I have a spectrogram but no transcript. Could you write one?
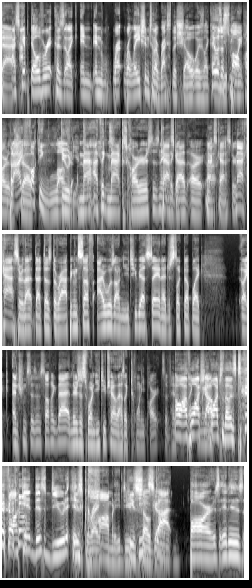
bad. I skipped over it because like in in re- relation to the rest of the show, it was like It was a small point, part of but the I fucking love Dude, the Matt, I think Max Carter is his name. Caster. The guy, that, or, Max uh, Caster. Max Caster, that that does the rapping and stuff. I was on YouTube yesterday and I just looked up like like entrances and stuff like that. And there's this one YouTube channel that has like 20 parts of him. Oh, I've like, watched. I've watched those too. Fucking this dude He's is great. comedy, dude. He's so good. got bars. It is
